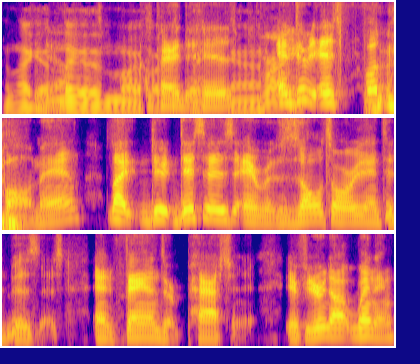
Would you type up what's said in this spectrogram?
and look at Yeah. look at this motherfucker compared to his. account. And dude, it's football, man. Like, dude, this is a results oriented business, and fans are passionate. If you're not winning,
